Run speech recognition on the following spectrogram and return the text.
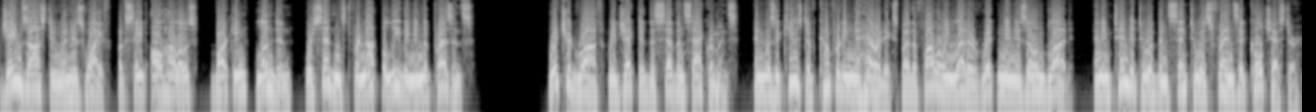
James Austoo and his wife, of St. Allhallows, Barking, London, were sentenced for not believing in the presence. Richard Roth rejected the seven sacraments, and was accused of comforting the heretics by the following letter written in his own blood, and intended to have been sent to his friends at Colchester.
